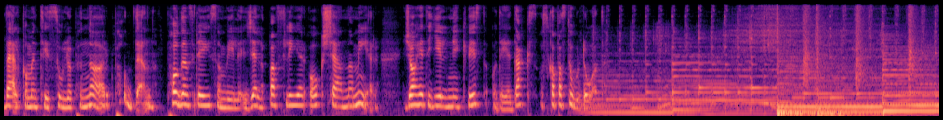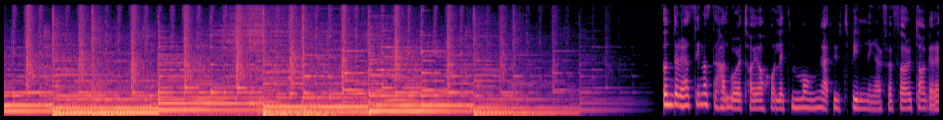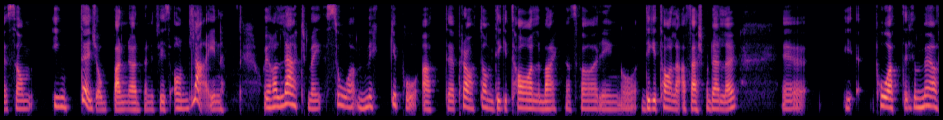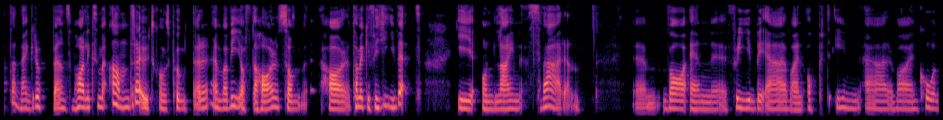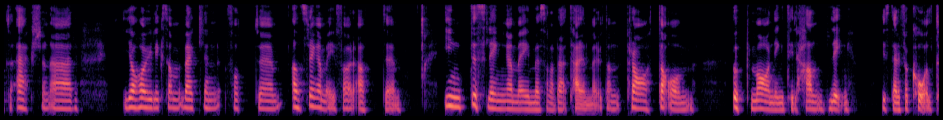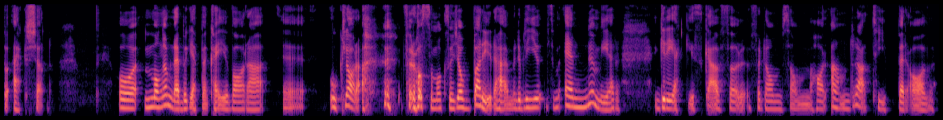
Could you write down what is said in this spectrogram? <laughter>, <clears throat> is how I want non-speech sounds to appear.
Välkommen till Soloprenörpodden! Podden för dig som vill hjälpa fler och tjäna mer. Jag heter Jill Nyqvist och det är dags att skapa stordåd. Under det här senaste halvåret har jag hållit många utbildningar för företagare som inte jobbar nödvändigtvis online. Och jag har lärt mig så mycket på att eh, prata om digital marknadsföring och digitala affärsmodeller. Eh, på att liksom möta den här gruppen som har liksom andra utgångspunkter än vad vi ofta har som har, tar mycket för givet i online-sfären. Ehm, vad en eh, freebie är, vad en opt-in är, vad en call to action är, jag har ju liksom verkligen fått eh, anstränga mig för att eh, inte slänga mig med sådana där termer utan prata om uppmaning till handling istället för call to action. Och många av de där begreppen kan ju vara eh, oklara <laughs> för oss som också jobbar i det här, men det blir ju liksom ännu mer grekiska för, för de som har andra typer av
